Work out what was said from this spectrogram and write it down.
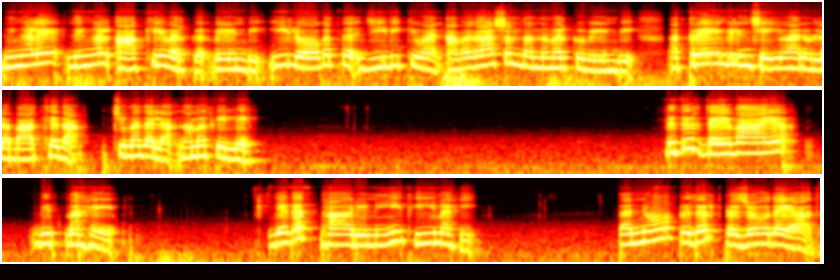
നിങ്ങളെ നിങ്ങൾ ആക്കിയവർക്ക് വേണ്ടി ഈ ലോകത്ത് ജീവിക്കുവാൻ അവകാശം തന്നവർക്കു വേണ്ടി അത്രയെങ്കിലും ചെയ്യുവാനുള്ള ബാധ്യത ചുമതല നമുക്കില്ലേ? പിതൃദേവായ വിദ്മഹേ ജഗദ്ധാരിണി ധീമഹി തന്നോ പിതൃ പ്രചോദയാത്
